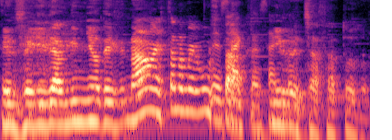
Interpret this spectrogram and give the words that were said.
Enseguida el niño te dice, no, esto no me gusta. Exacto, exacto. Y rechaza todo.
